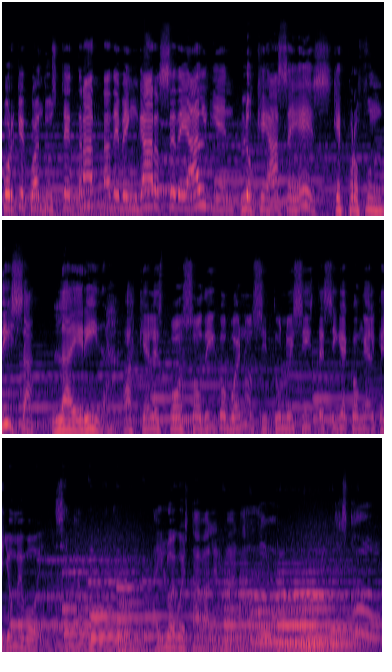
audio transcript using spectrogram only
porque cuando usted trata de vengarse de alguien, lo que hace es que profundiza la herida. Aquel esposo dijo, bueno, si tú lo hiciste, sigue con él, que yo me voy. Se acabó. Ahí luego estaba la hermana. Pastor,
